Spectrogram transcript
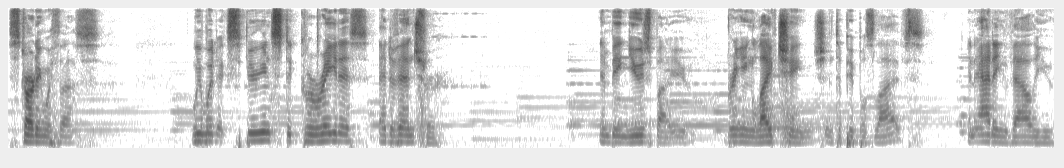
starting with us. We would experience the greatest adventure in being used by you, bringing life change into people's lives and adding value.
